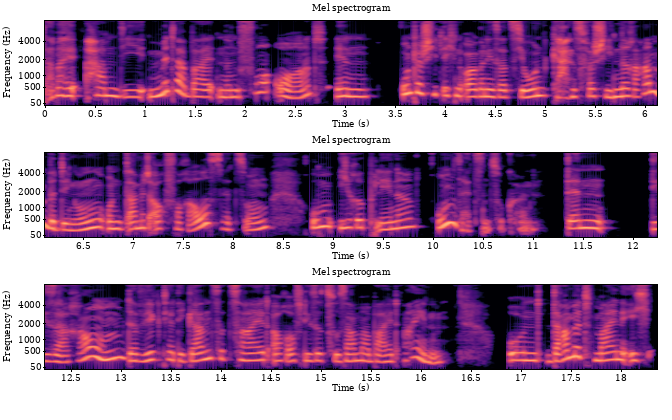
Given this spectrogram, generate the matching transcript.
Dabei haben die Mitarbeitenden vor Ort in unterschiedlichen Organisationen ganz verschiedene Rahmenbedingungen und damit auch Voraussetzungen, um ihre Pläne umsetzen zu können. Denn dieser Raum, der wirkt ja die ganze Zeit auch auf diese Zusammenarbeit ein. Und damit meine ich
